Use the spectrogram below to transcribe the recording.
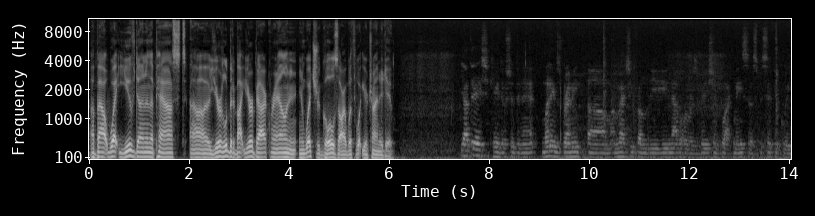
about what you've done in the past, uh, your, a little bit about your background, and, and, what your goals are with what you're trying to do. My name is Remy. Um, I'm actually from the Navajo Reservation, Black Mesa specifically.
